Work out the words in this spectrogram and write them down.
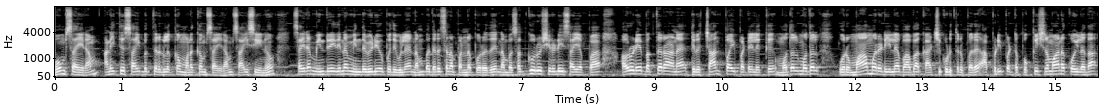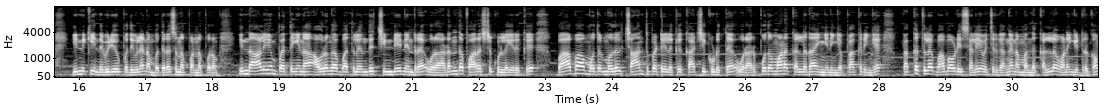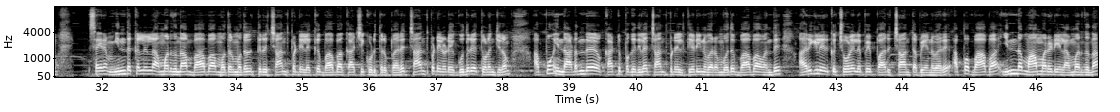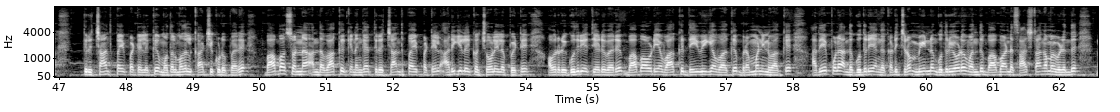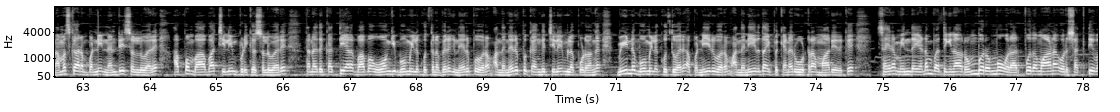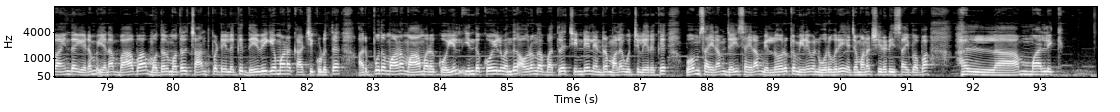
ஓம் சாய்ராம். அனைத்து சாய் பக்தர்களுக்கும் வணக்கம் சாய்ராம். சாய் சீனு. சாய்ராம் இன்றைய தினம் இந்த வீடியோ பதிவில் நம்ம தரிசனம் பண்ண போகிறது நம்ம சத்குரு ஷிரடி சாயப்பா அவருடைய பக்தரான திரு சாந்த்பாய் பட்டேலுக்கு முதல் முதல் ஒரு மாமரடியில் பாபா காட்சி கொடுத்துருப்பாரு. அப்படிப்பட்ட பொக்கிஷமான கோயிலை தான் இன்றைக்கி இந்த வீடியோ பதிவில் நம்ம தரிசனம் பண்ண போகிறோம் இந்த ஆலயம் பார்த்தீங்கன்னா அவுரங்காபாத்லேருந்து சிண்டேன் என்ற ஒரு அடர்ந்த ஃபாரஸ்ட்டுக்குள்ளே இருக்குது பாபா முதல் முதல் சாந்த் பட்டேலுக்கு காட்சி கொடுத்த ஒரு அற்புதமான கல் தான் இங்கே நீங்கள் பார்க்குறீங்க பக்கத்தில் பாபாவுடைய சிலையை வச்சுருக்காங்க நம்ம அந்த கல்லை வணங்கிட்டு இருக்கோம். சைரம் இந்த கல்லில் அமர்ந்து தான் பாபா முதல் முதல் திரு சாந்த் பட்டேலுக்கு பாபா காட்சி கொடுத்துருப்பாரு. சாந்த் பட்டேலுடைய குதிரை தொலைஞ்சிடும். அப்போ இந்த அடர்ந்த காட்டுப்பகுதியில் சாந்த் பட்டேல் தேடின்னு வரும்போது பாபா வந்து அருகில் இருக்க சோலையில் போய் பாரு சாந்த் அப்படின்னுவார். அப்போ பாபா இந்த மாமரடியில் அமர்ந்து தான் திரு சாந்த்பாய் பட்டேலுக்கு முதல் முதல் காட்சி கொடுப்பாரு. பாபா சொன்ன அந்த வாக்குக்கு இணங்க திரு சாந்த்பாய் பட்டேல் அருகில் இருக்கும் சோலையில் போயிட்டு அவருடைய குதிரையை தேடுவார். பாபாவுடைய வாக்கு தெய்வீக வாக்கு பிரம்மனின் வாக்கு அதே போல் அந்த குதிரையை அங்கே கடிச்சிடும் மீண்டும் குதிரையோடு வந்து பாபாண்ட சாஷ்டாங்கமாக விழுந்து நமஸ்காரம் பண்ணி நன்றி சொல்லுவார். அப்போ பாபா சிலிம் பிடிக்க சொல்லுவார். தனது கத்தியால் பாபா ஓங்கி பூமியில் குத்தின பிறகு நெருப்பு வரும். அந்த நெருப்புக்கு அங்கே சிலிமில் போடுவாங்க. மீண்டும் பூமியில் குத்துவார். அப்போ நீர் வரும். அந்த நீர் தான் இப்போ கிணறு ஊற்றா மாறி இருக்குது சைரம் இந்த இடம் பார்த்தீங்கன்னா ரொம்ப ரொம்ப ஒரு அற்புதமான ஒரு சக்தி வாய்ந்த இடம். என பாபா முதல் முதல் சாந்த் பட்டேலுக்கு தெய்வீகமான காட்சி கொடுத்த அற்புதமான மாமர கோயில். இந்த கோயில் வந்து அவுரங்காபாத்தில் சிண்டேல் என்ற மலை உச்சியில் இருக்கு. ஓம் சாய்ராம் ஜெய் சாய்ராம் எல்லோருக்கும் இறைவன் ஒருவரே எஜமானர் ஷிரடி சாய்பாபா ஹல்லா மலிக்.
